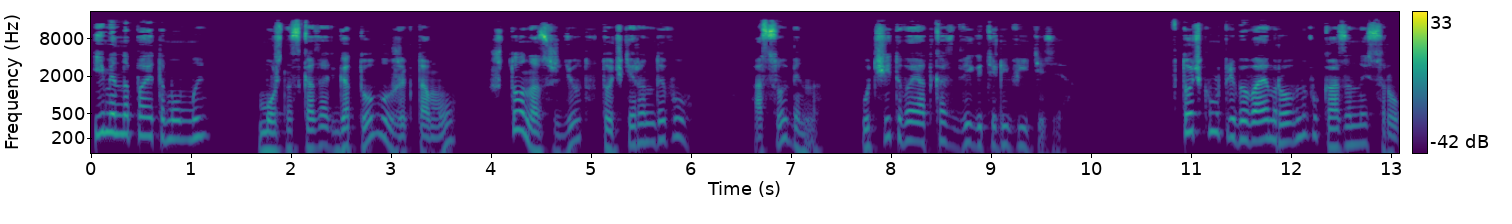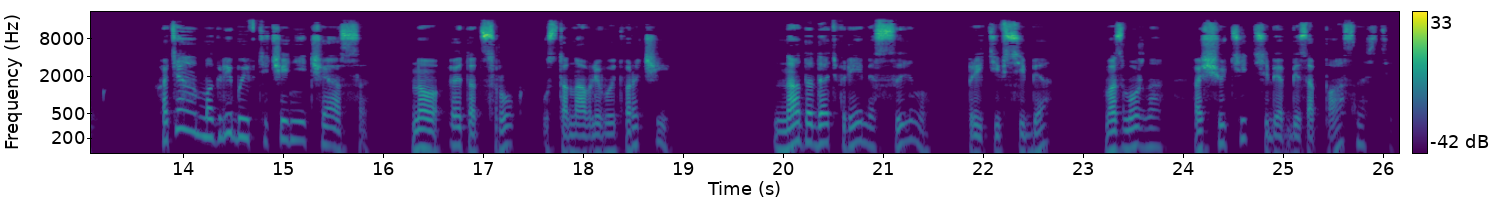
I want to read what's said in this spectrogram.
Именно поэтому мы, можно сказать, готовы уже к тому, что нас ждет в точке рандеву, особенно учитывая отказ двигателей «Витязя». В точку мы прибываем ровно в указанный срок, хотя могли бы и в течение часа, но этот срок устанавливают врачи. Надо дать время сыну прийти в себя, возможно, ощутить себя в безопасности.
